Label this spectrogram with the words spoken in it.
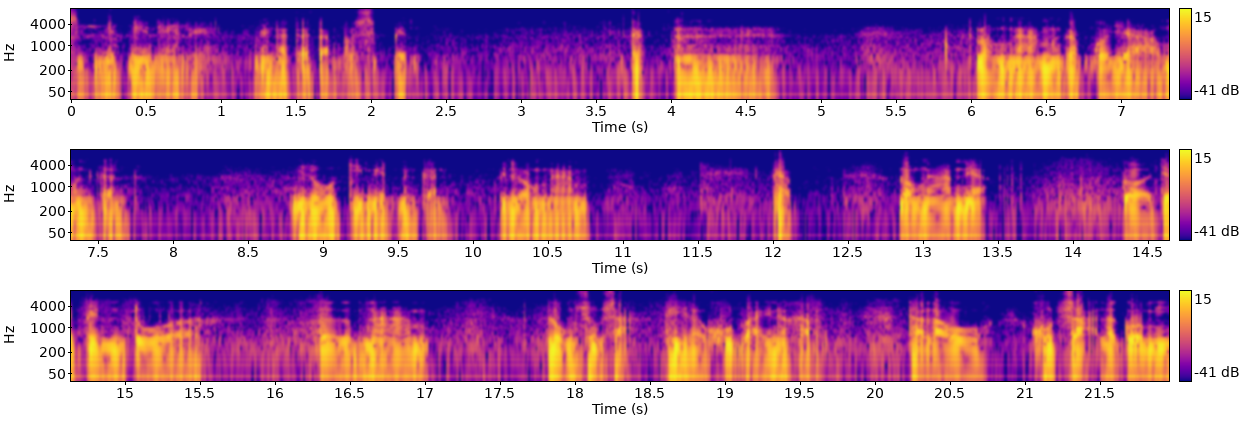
สิบเมตรแน่ๆเลย ไม่น่าจะต่ำกว่าสิบเมตรครับร่องน้ำมันครับก็ยาวเหมือนกัน ไม่รู้ว่ากี่เมตรเหมือนกัน เป็นร่องน้ำ ร่องน้ำเนี่ยก็จะเป็นตัวเติมน้ำลงสู่สระที่เราขุดไว้นะครับ ถ้าเราขุดสระแล้วก็มี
